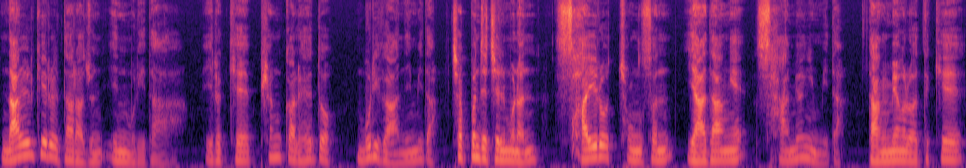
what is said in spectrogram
날개를 달아준 인물이다. 이렇게 평가를 해도 무리가 아닙니다. 첫 번째 질문은 4.15 총선 야당의 사명입니다. 당명을 어떻게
